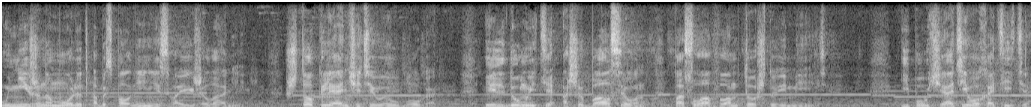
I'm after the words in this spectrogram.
униженно молят об исполнении своих желаний. Что клянчите вы у Бога? Или думаете, ошибался Он, послав вам то, что имеете? И поучать его хотите,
